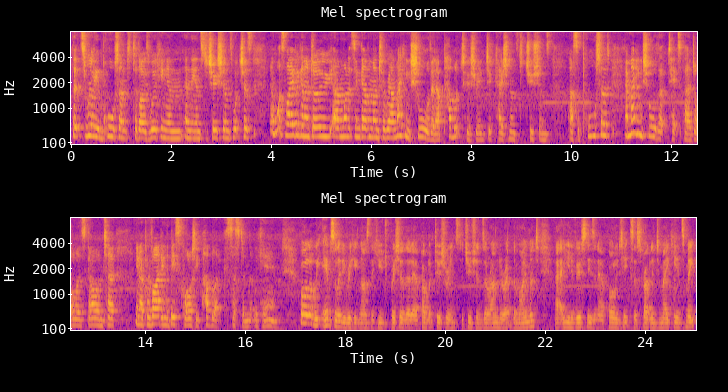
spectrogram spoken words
that's really important to those working in, in the institutions, which is you know, what's Labor going to do um, when it's in government around making sure that our public tertiary education institutions are supported and making sure that taxpayer dollars go into you know, providing the best quality public system that we can. Well, we absolutely recognise the huge pressure that our public tertiary institutions are under at the moment. Uh, our universities and our polytechs are struggling to make ends meet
